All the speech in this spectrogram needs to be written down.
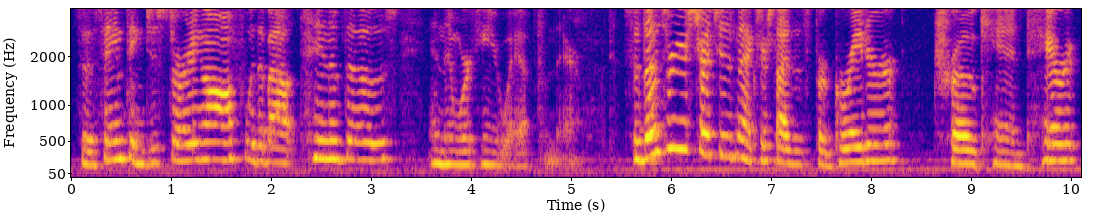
so same thing just starting off with about 10 of those and then working your way up from there so those were your stretches and exercises for greater trochanteric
